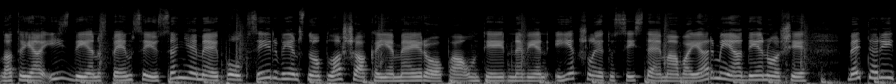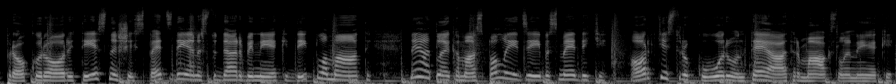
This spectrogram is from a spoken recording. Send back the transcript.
Latvijā izdienas pensiju saņēmēju pulks ir viens no plašākajiem Eiropā, un tie ir nevien iekšlietu sistēmā vai armijā dienošie, bet arī prokurori, tiesneši, spēcdienestu darbinieki, diplomāti, neatliekamās palīdzības mediķi, orķestru, koru un teātra mākslinieki.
